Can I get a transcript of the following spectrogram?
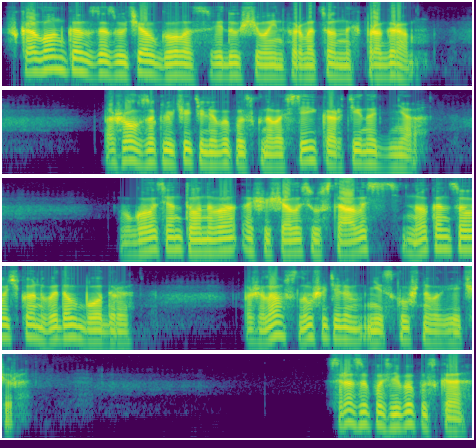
В колонках зазвучал голос ведущего информационных программ. Пошел заключительный выпуск новостей «Картина дня». В голосе Антонова ощущалась усталость, но концовочку он выдал бодро, пожелав слушателям нескучного вечера. Сразу после выпуска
